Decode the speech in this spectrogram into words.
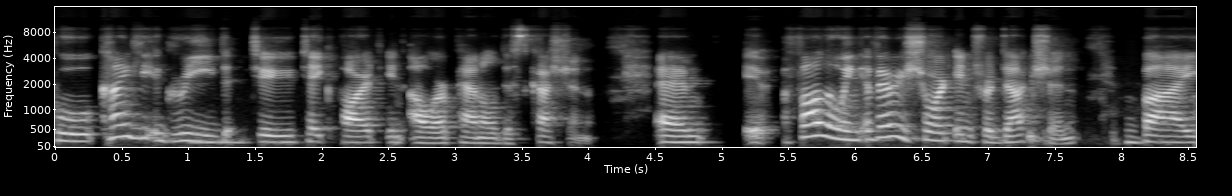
who kindly agreed to take part in our panel discussion. Um, following a very short introduction by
